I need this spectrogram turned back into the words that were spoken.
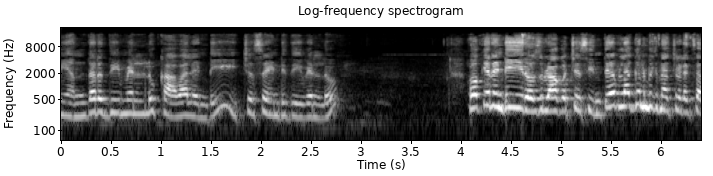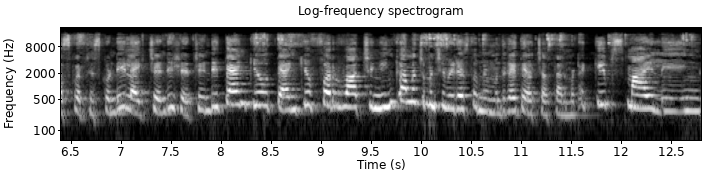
మీ అందరి దీవెనలు కావాలండి ఇచ్చేసేయండి దీవెనలు. ఓకేనండి ఈ రోజు బ్లాగ్ వచ్చేసి ఇంతే. బ్లాగ్ మీకు నచ్చడానికి సబ్స్క్రైబ్ చేసుకోండి లైక్ చేయండి షేర్ చేయండి. Thank you thank you for watching ఇంకా మంచి మంచి వీడియోస్తో మీ ముందుకైతే వచ్చేస్తాను అనమాట కీప్ స్మైలింగ్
